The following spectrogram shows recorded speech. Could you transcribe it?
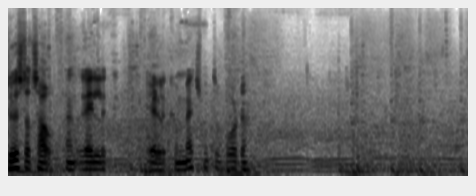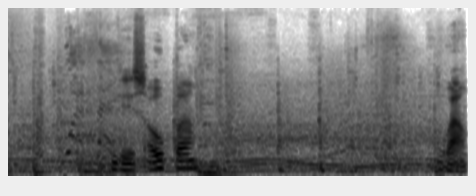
Dus dat zou een redelijk eerlijke match moeten worden. Die is open. Wauw.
